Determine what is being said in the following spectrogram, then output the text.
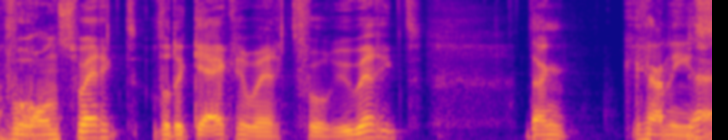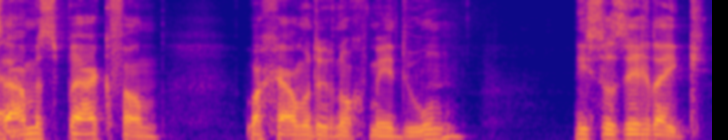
voor ons werkt, voor de kijker werkt, voor u werkt, dan gaan die in ja. samenspraak van, wat gaan we er nog mee doen? Niet zozeer dat ik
